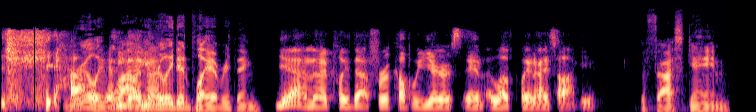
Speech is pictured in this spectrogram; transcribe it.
yeah, Really? And Wow. then, You uh, really did play everything. yeah, and then I played that for a couple years, and I love playing ice hockey. It's a fast game.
